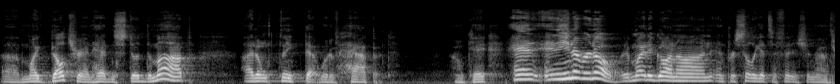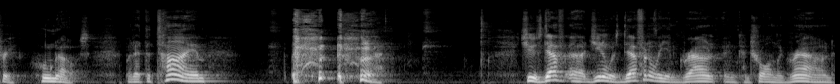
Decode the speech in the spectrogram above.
uh, Mike Beltran hadn't stood them up, I don't think that would have happened. Okay, and and you never know. It might have gone on, and Priscilla gets a finish in round three. Who knows? But at the time, she was def- uh, Gina was definitely in ground in control on the ground,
